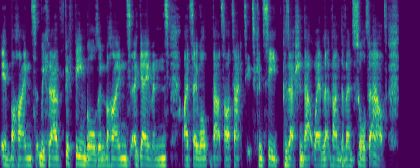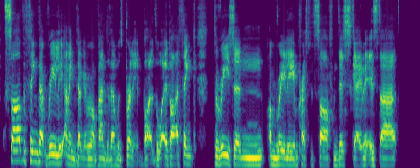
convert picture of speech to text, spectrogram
in behind. We could have 15 balls in behind a game, and I'd say, well, that's our tactic to concede concede possession that way and let Van der Ven sort it out. So the thing that really, I mean, don't get me wrong, Van der Ven was brilliant, by the way, but I think the reason I'm really impressed with Sarr from this game is that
